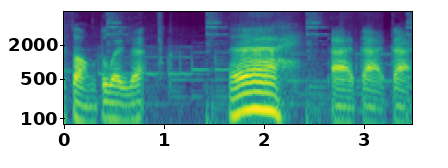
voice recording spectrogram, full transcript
ทสองตัวอีกแล้วเอ้ยตายตายตาย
